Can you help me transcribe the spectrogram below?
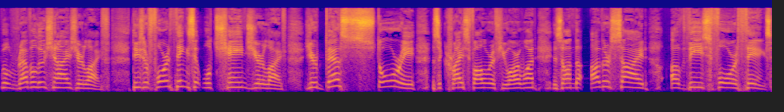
will revolutionize your life. These are four things that will change your life. Your best story as a Christ follower, if you are one, is on the other side of these four things.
